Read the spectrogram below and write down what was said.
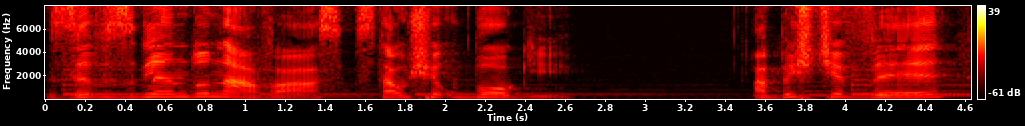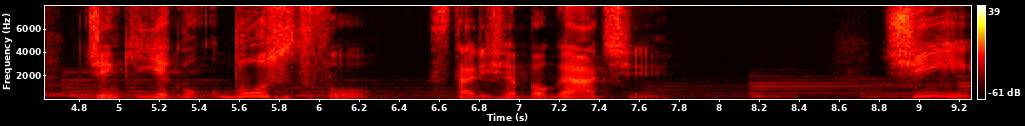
ze względu na Was stał się ubogi, abyście Wy dzięki Jego ubóstwu stali się bogaci. Ci,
